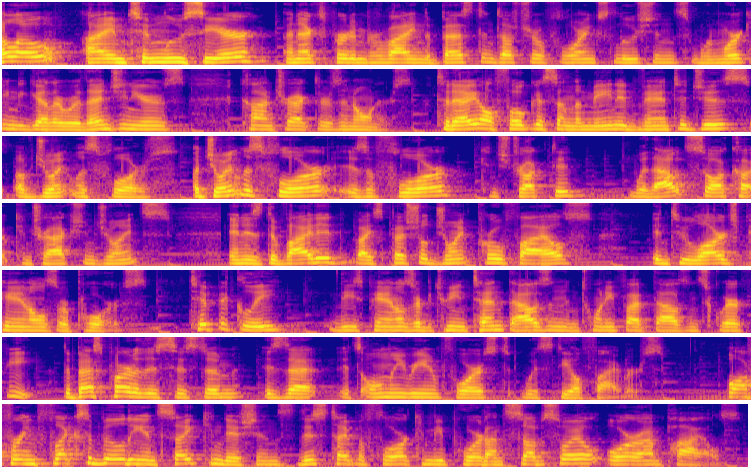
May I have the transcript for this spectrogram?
Hello, I am Tim Lucier, an expert in providing the best industrial flooring solutions when working together with engineers, contractors, and owners. Today I'll focus on the main advantages of jointless floors. A jointless floor is a floor constructed without saw cut contraction joints and is divided by special joint profiles into large panels or pours. Typically, these panels are between 10,000 and 25,000 square feet. The best part of this system is that it's only reinforced with steel fibers. Offering flexibility in site conditions, this type of floor can be poured on subsoil or on piles.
